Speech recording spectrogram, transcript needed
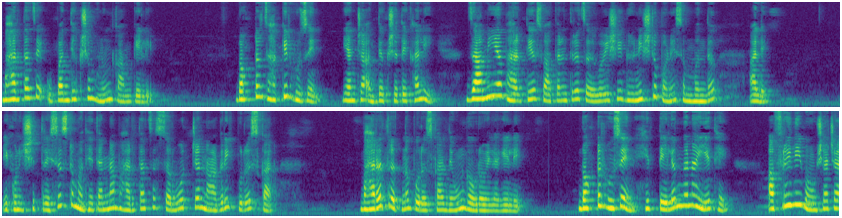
भारताचे उपाध्यक्ष म्हणून काम केले. डॉक्टर झाकीर हुसेन यांच्या अध्यक्षतेखाली जामिया भारतीय स्वातंत्र्य चळवळीशी घनिष्ठपणे संबंध आले. एकोणीसशे त्रेसष्टमध्ये त्यांना भारताचा सर्वोच्च नागरिक पुरस्कार भारतरत्न पुरस्कार देऊन गौरवले गेले. डॉक्टर हुसेन हे तेलंगणा येथे आफ्रिदी वंशाच्या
